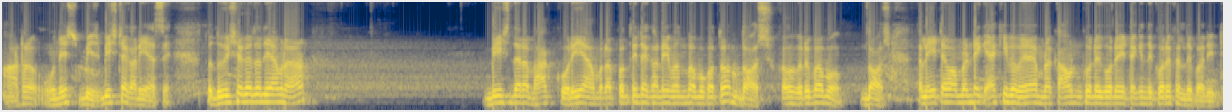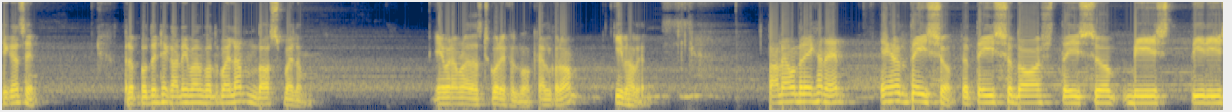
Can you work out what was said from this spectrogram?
আঠারো, উনিশ, বিশ। বিশটা কাঠি আছে। তো দুইশোকে যদি আমরা বিশ দ্বারা ভাগ করি, আমরা প্রতিটা কাঠির মান পাবো কত? দশ। কত করে পাবো? দশ। তাহলে এটাও আমরা ঠিক একইভাবে আমরা কাউন্ট করে করে এটা কিন্তু করে ফেলতে পারি, ঠিক আছে? তাহলে প্রতিটা কাঠির মান কত পাইলাম? দশ পাইলাম। এবার আমরা জাস্ট করে ফেলব, খেয়াল করো, কীভাবে? তাহলে আমাদের এখানে এখানে তেইশশো। তো তেইশশো দশ, তেইশশো বিশ, তিরিশ,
